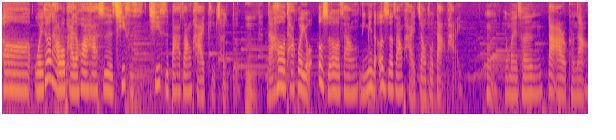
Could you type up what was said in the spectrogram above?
呃，韦特塔罗牌的话，它是七十七十八张牌组成的，嗯。然后它会有二十二张，里面的二十二张牌叫做大牌，嗯，我们也称大阿尔克纳，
